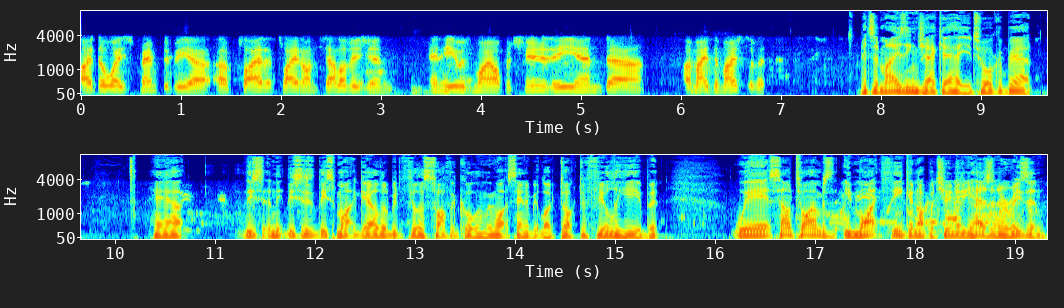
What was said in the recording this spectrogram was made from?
I'd always dreamt to be a, a player that played on television, and here was my opportunity, and uh, I made the most of it. It's amazing, Jacko, how you talk about how this and this is this might go a little bit philosophical, and we might sound a bit like Doctor Phil here, but where sometimes you might think an opportunity hasn't arisen,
